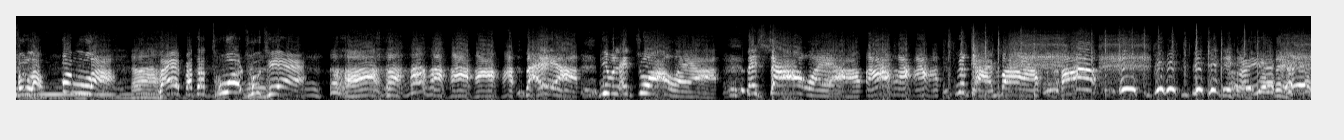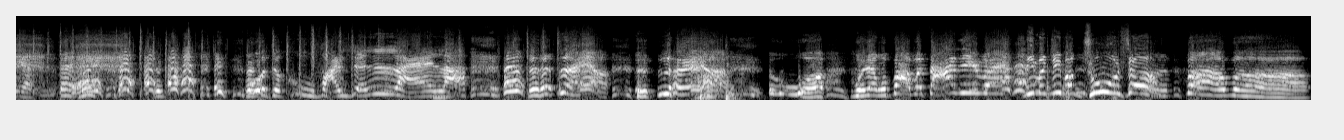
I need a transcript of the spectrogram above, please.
疯了，疯了！来，把他拖出去！来呀，你们来抓我呀，来杀我呀！啊，你们敢吗？啊！哎呀，我的护法神来了！来呀，来呀！我我让我爸爸打你们！你们这帮畜生！爸爸，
